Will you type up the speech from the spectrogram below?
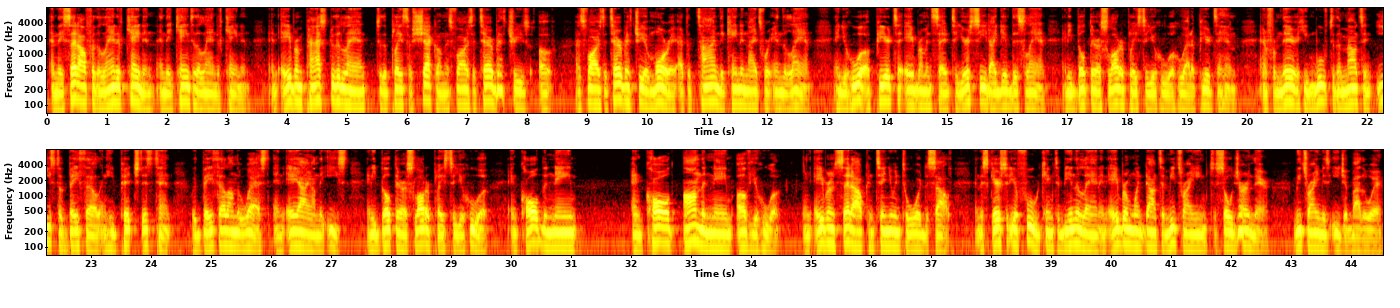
And they set out for the land of Canaan, and they came to the land of Canaan. And Abram passed through the land to the place of Shechem, as far as the terebinth trees of as far as the terebinth tree of Moreh, at the time the Canaanites were in the land. And Yahuwah appeared to Abram and said, To your seed I give this land. And he built there a slaughter place to Yahuwah, who had appeared to him. And from there he moved to the mountain east of Bethel, and he pitched his tent with Bethel on the west and Ai on the east. And he built there a slaughter place to Yahuwah, and called the name and called on the name of Yahuwah. And Abram set out, continuing toward the south. And the scarcity of food came to be in the land, and Abram went down to Mitzrayim to sojourn there. Mitzrayim is Egypt, by the way.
